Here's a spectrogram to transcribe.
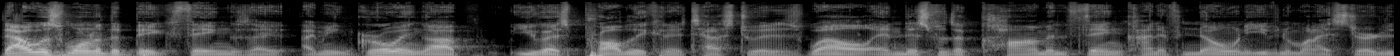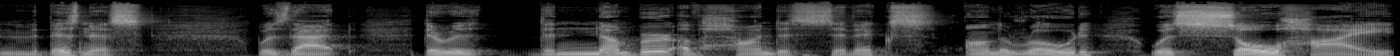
That was one of the big things. I, I mean, growing up, you guys probably can attest to it as well. And this was a common thing, kind of known even when I started in the business, was that there was the number of Honda Civics on the road was so high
